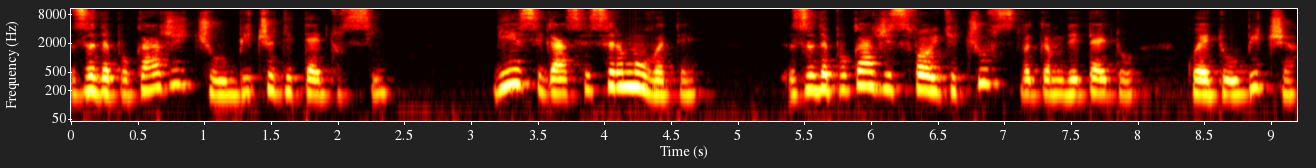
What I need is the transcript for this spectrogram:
за да покаже, че обича детето си? Вие сега се срамувате. За да покаже своите чувства към детето, което обича,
